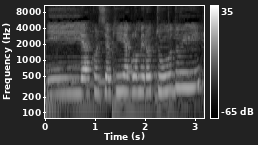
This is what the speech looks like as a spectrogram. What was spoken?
e aconteceu que aglomerou tudo e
